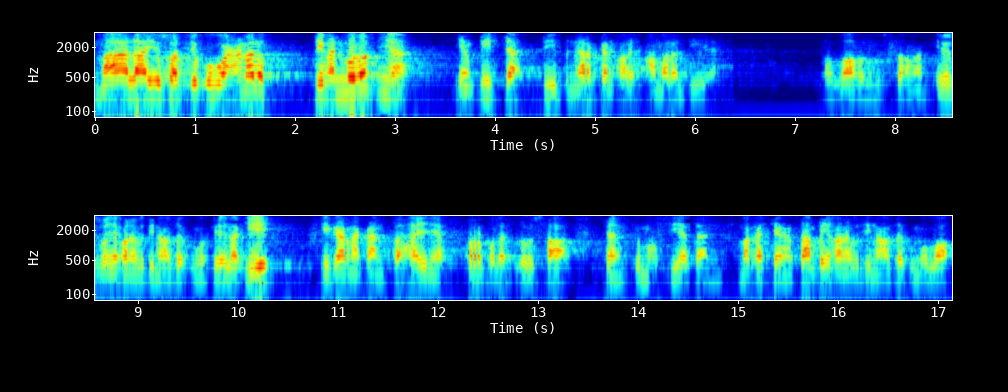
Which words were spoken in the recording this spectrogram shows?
ma la yusaddiquhu amaluh dengan mulutnya yang tidak dibenarkan oleh amalan dia. Allahul musta'an. Ini semuanya khanafitina azakumullah sekali lagi dikarenakan bahayanya perbuatan dosa dan kemaksiatan. Maka jangan sampai khanafitina azakumullah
